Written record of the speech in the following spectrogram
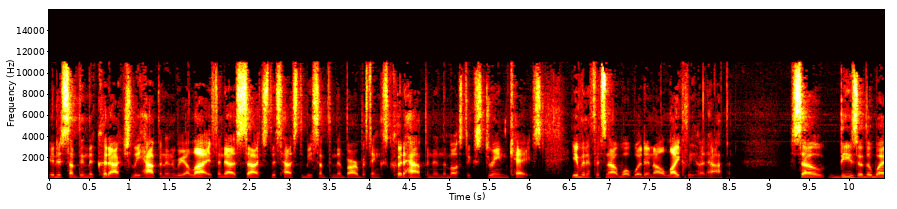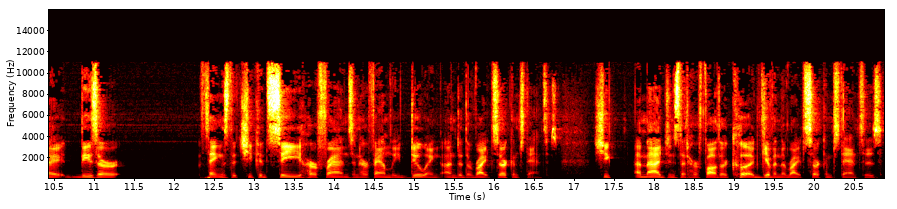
it is something that could actually happen in real life, and as such, this has to be something that Barbara thinks could happen in the most extreme case, even if it's not what would in all likelihood happen. So these are the way these are things that she could see her friends and her family doing under the right circumstances. She imagines that her father could, given the right circumstances,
